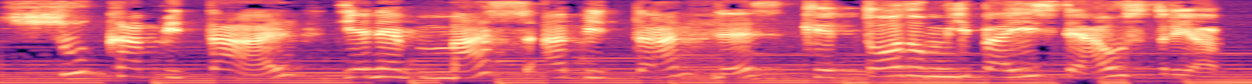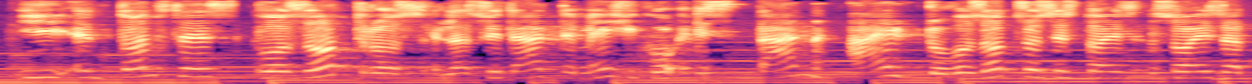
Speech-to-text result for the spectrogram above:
su capital tiene más habitantes que todo mi país de Austria. Y entonces vosotros, la Ciudad de México es tan alto, vosotros sois, sois a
